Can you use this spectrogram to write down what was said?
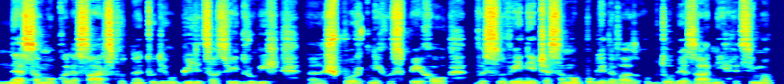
ne samo kolesarstvo, ne tudi obilica vseh drugih eh, športnih uspehov v Sloveniji. Če samo pogledamo obdobje zadnjih, recimo,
